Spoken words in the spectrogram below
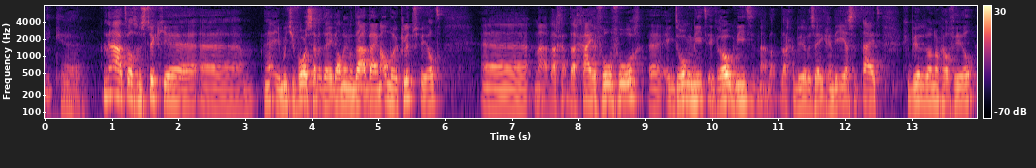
Ik, nou, het was een stukje, je moet je voorstellen dat je dan inderdaad bij een andere club speelt. nou, daar, daar ga je vol voor. ik dronk niet, ik rook niet. Nou, dat, dat gebeurde zeker in de eerste tijd, gebeurde er nog wel veel.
